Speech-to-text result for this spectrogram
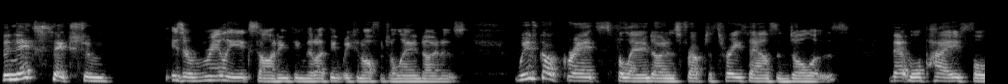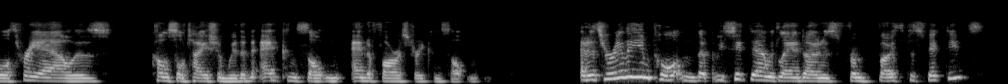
The next section is a really exciting thing that I think we can offer to landowners. We've got grants for landowners for up to $3,000 that will pay for three hours consultation with an ag consultant and a forestry consultant. And it's really important that we sit down with landowners from both perspectives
